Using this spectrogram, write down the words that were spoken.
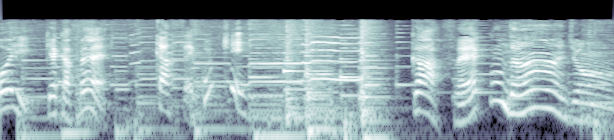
Oi, quer café? Café com quê? Café com Dungeon!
